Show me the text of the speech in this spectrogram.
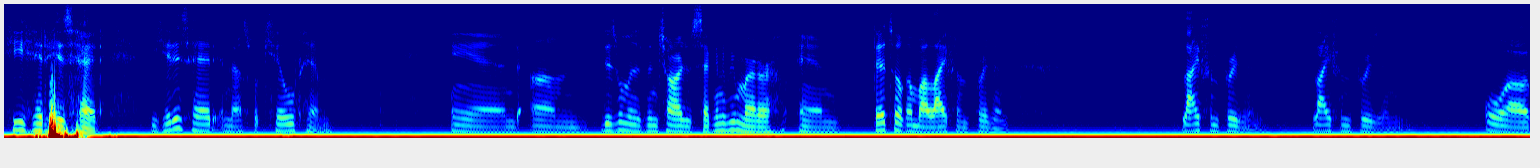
he hit his head. He hit his head, and that's what killed him. And um, been charged with second degree murder, and they're talking about life in prison. Life in prison. Life in prison. Or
